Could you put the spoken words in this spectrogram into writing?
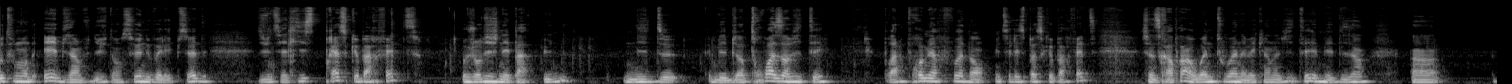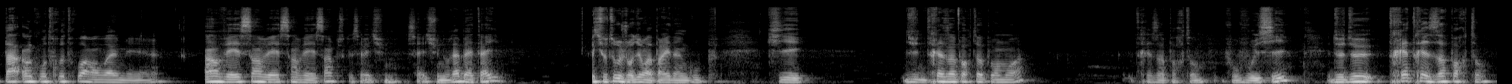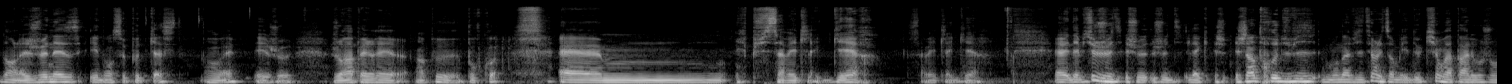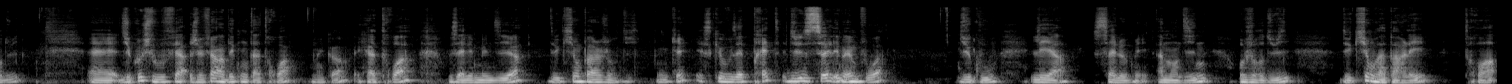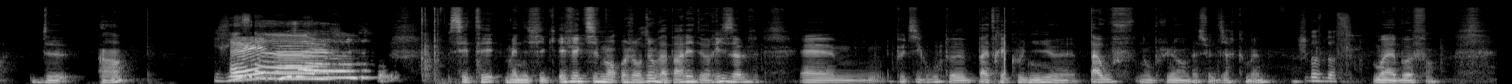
Hello tout le monde et bienvenue dans ce nouvel épisode d'une setlist presque parfaite. Aujourd'hui, je n'ai pas une, ni deux, mais bien trois invités. Pour la première fois dans une setlist presque parfaite, ce ne sera pas un one-to-one avec un invité, mais bien un. Pas un contre trois en vrai, mais euh, un VS1, VS1, VS1, puisque ça va être une, ça va être une vraie bataille. Et surtout, aujourd'hui, on va parler d'un groupe qui est d'une très important pour moi, très important pour vous aussi, de deux très très importants dans la genèse et dans ce podcast. Ouais, et je, je rappellerai euh, un peu euh, pourquoi. Euh, et puis ça va être la guerre. Ça va être la guerre. D'habitude, je, je, je, j'introduis mon invité en lui disant mais de qui on va parler aujourd'hui? Du coup, je vais, vous faire, je vais faire un décompte à 3, d'accord? Et à 3, vous allez me dire de qui on parle aujourd'hui. Ok? Est-ce que vous êtes prêtes d'une seule et même voix? Du coup, Léa, Salomé, Amandine, aujourd'hui, de qui on va parler? 3, 2, 1. Resolve C'était magnifique. Effectivement, aujourd'hui, on va parler de Resolve. Euh, petit groupe euh, pas très connu, euh, pas ouf non plus, hein, on va se le dire quand même. Bof, bof. Ouais, bof. hein.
